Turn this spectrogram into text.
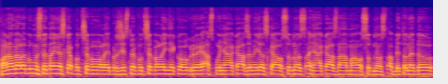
pana Velebu my jsme tady dneska potřebovali, protože jsme potřebovali někoho, kdo je aspoň nějaká zemědělská osobnost a nějaká známá osobnost, aby to nebyl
